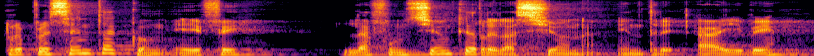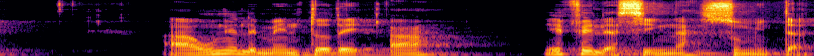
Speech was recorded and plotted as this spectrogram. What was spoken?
Representa con f la función que relaciona entre A y B. A un elemento de A, f le asigna su mitad.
